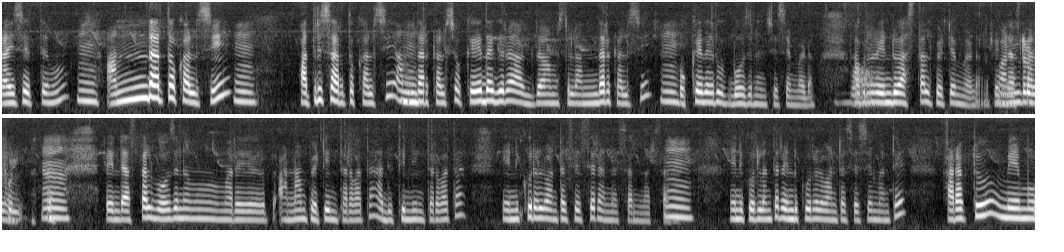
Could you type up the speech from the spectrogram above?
రైస్ ఎత్తాము. అందరితో కలిసి. పత్రి సార్తో కలిసి అందరు కలిసి ఒకే దగ్గర గ్రామస్తులు అందరు కలిసి ఒకే దగ్గర భోజనం చేసాం మేడం. అప్పుడు రెండు హస్తాలు పెట్టాం మేడం రెండు. హస్తాలు రెండు హస్తాలు భోజనం మరి అన్నం పెట్టిన తర్వాత అది తినిన తర్వాత ఎన్ని కూరలు వంట చేశారు అనేసి అన్నారు సార్. ఎన్ని కూరలు అంటే రెండు కూరలు వంట చేసామంటే కరెక్ట్ మేము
